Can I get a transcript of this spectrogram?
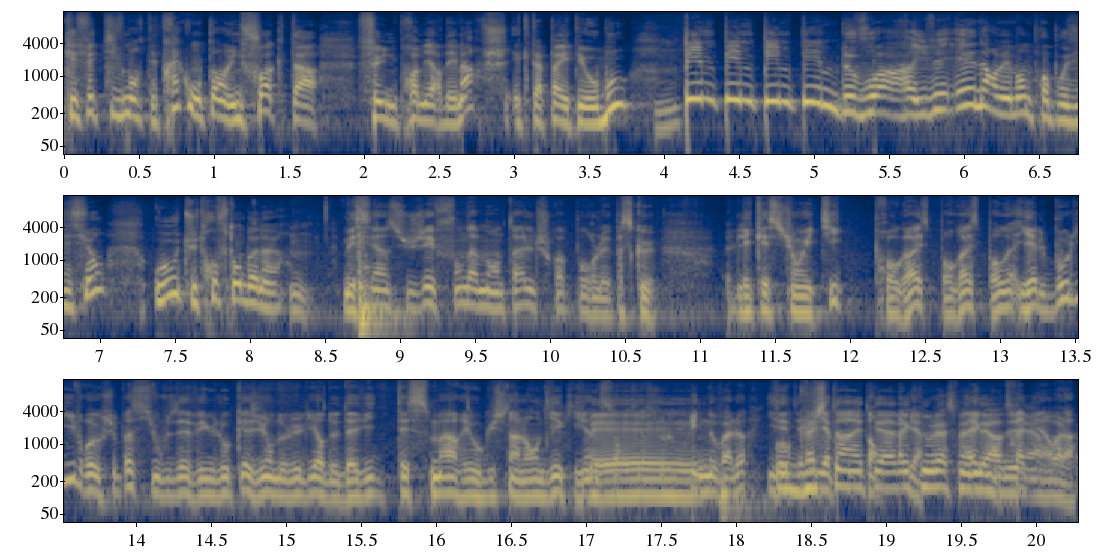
qu'effectivement, tu es très content une fois que tu as fait une première démarche et que t'as pas été au bout, mmh. pim, pim, pim, pim, de voir arriver énormément de propositions où tu trouves ton bonheur. Mmh. Mais c'est un sujet fondamental, je crois, pour le parce que les questions éthiques progressent, progressent, progressent. Il y a le beau livre, je ne sais pas si vous avez eu l'occasion de le lire, de David Tesmar et Augustin Landier qui vient de sortir sur le prix de nos valeurs. Ils étaient là il y a était avec nous la semaine dernière. Très bien, voilà.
